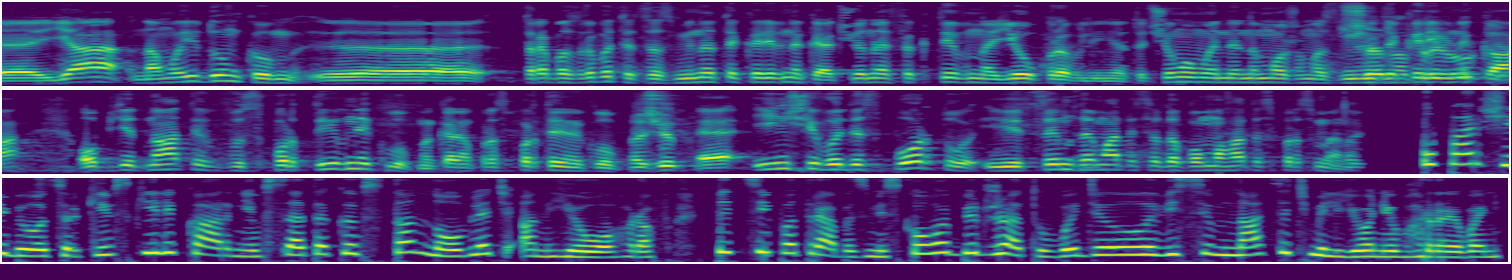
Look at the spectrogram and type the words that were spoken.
Е, я, на мою думку, е, треба зробити це змінити керівника. Якщо неефективне є управління, то чому ми не, не можемо змінити керівника, об'єднати в спортивний клуб? Ми кажемо про спортивний клуб. Значить- Е, інші види спорту і цим займатися, допомагати спортсменам. У першій білоцерківській лікарні все-таки встановлять ангіограф. Під ці потреби з міського бюджету виділили 18 мільйонів гривень.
